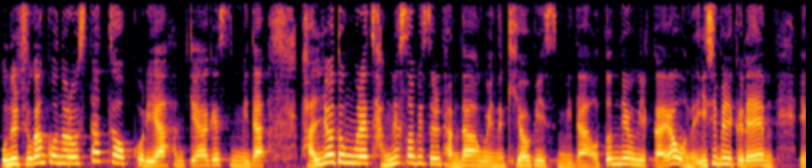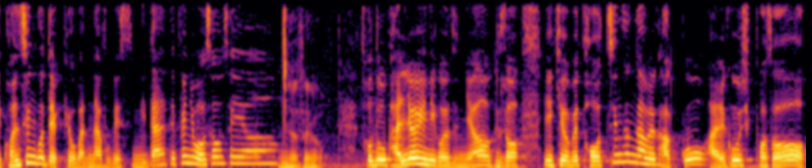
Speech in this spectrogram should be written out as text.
오늘 주간 코너로 스타트업 코리아 함께 하겠습니다. 반려동물의 장례 서비스를 담당하고 있는 기업이 있습니다. 어떤 내용일까요? 오늘 21g 권신구 대표 만나보겠습니다. 대표님 어서 오세요. 안녕하세요. 저도 반려인이거든요. 그래서 이 기업에 더 친근감을 갖고 알고 싶어서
